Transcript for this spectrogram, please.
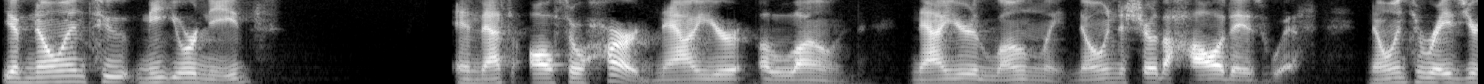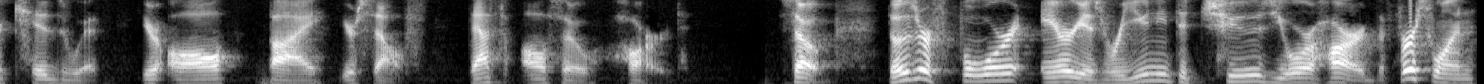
You have no one to meet your needs. And that's also hard. Now you're alone. Now you're lonely. No one to share the holidays with. No one to raise your kids with. You're all by yourself. That's also hard. So, those are four areas where you need to choose your hard. The first one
